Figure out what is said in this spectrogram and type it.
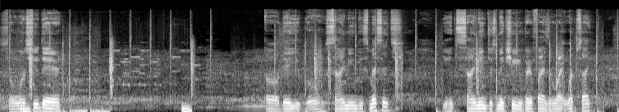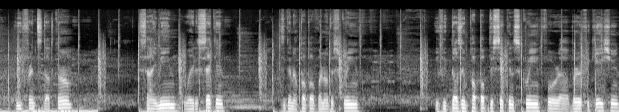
So once you're there oh there you go. Sign in this message. You hit sign in. Just make sure you verify the right website. Veefriends.com sign in. Wait a second it's gonna pop up another screen if it doesn't pop up the second screen for uh, verification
